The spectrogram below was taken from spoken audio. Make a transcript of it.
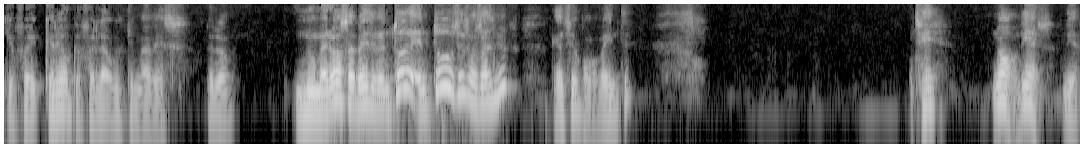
que fue, creo que fue la última vez, pero numerosas veces, en, en todos esos años, que han sido como 20. Sí, no, 10, 10.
